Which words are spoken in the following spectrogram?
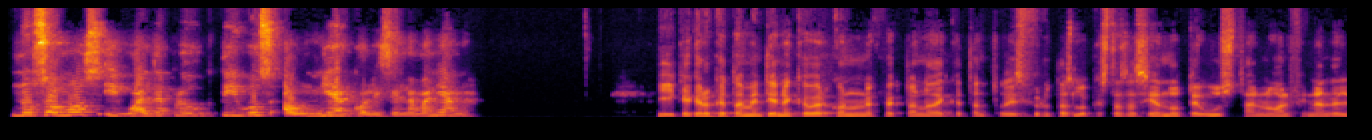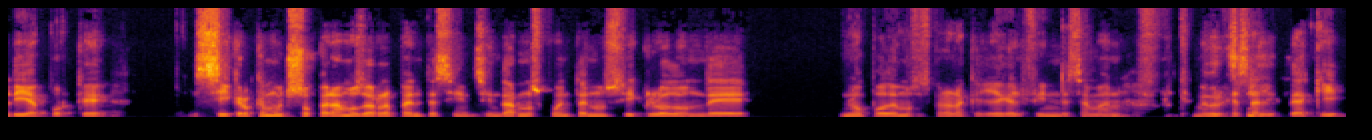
no somos igual de productivos a un miércoles en la mañana. Y que creo que también tiene que ver con un efecto ¿no? de que tanto disfrutas lo que estás haciendo, te gusta, ¿no? Al final del día, porque sí creo que muchos operamos de repente sin, sin darnos cuenta en un ciclo donde no podemos esperar a que llegue el fin de semana, porque me urge salir de aquí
